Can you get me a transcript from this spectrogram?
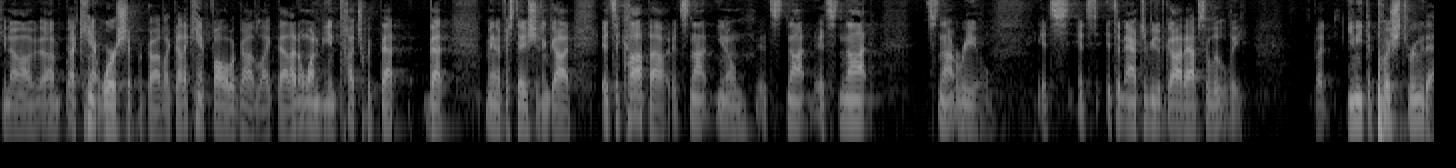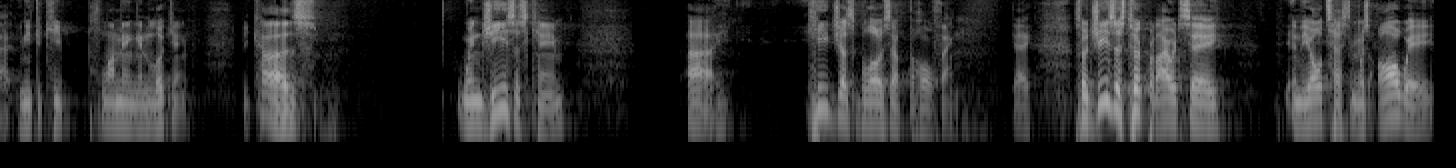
You know, I, I, can't worship a God like that. I can't follow a God like that. I don't want to be in touch with that that manifestation of God. It's a cop out. It's not, you know, it's not, it's not, it's not real. It's it's it's an attribute of God, absolutely. But you need to push through that. You need to keep plumbing and looking, because when Jesus came, uh, he just blows up the whole thing. Okay? So Jesus took what I would say in the Old Testament was always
